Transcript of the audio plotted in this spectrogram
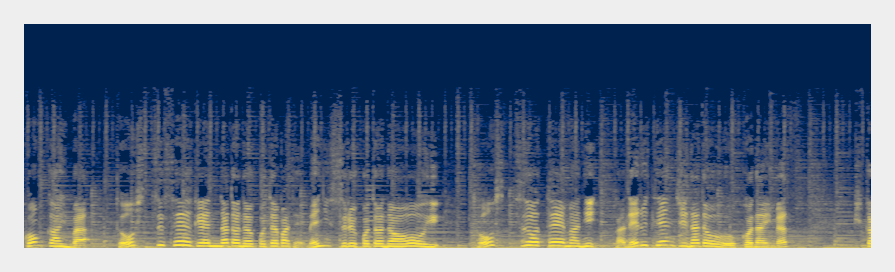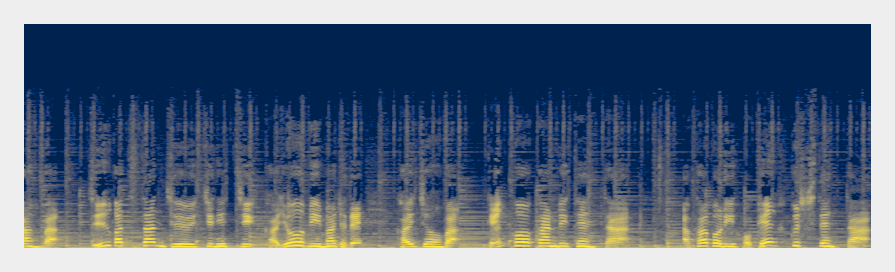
今回は糖質制限などの言葉で目にすることの多い糖質をテーマにパネル展示などを行います。期間は10月31日火曜日までで会場は健康管理センター赤堀保健福祉センタ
